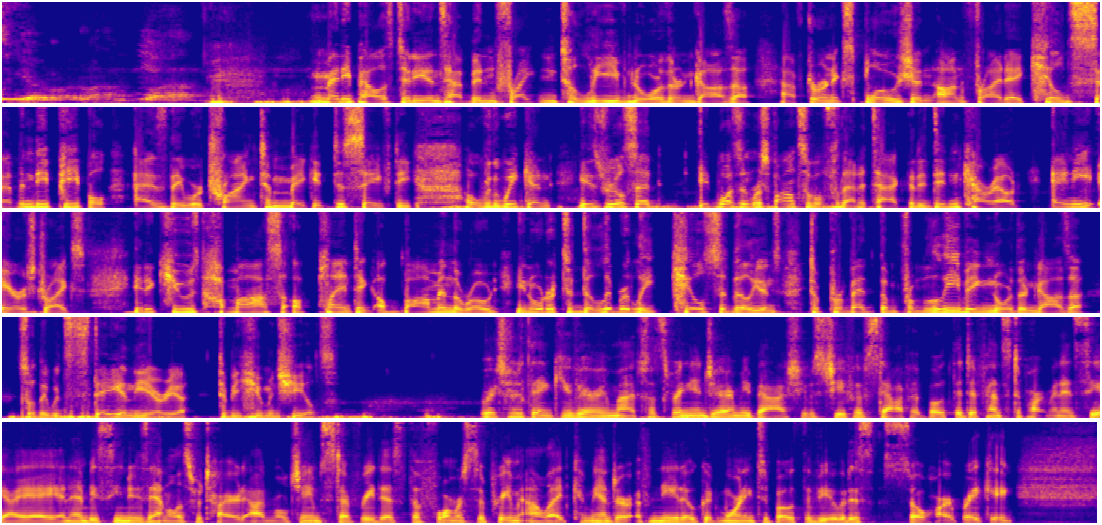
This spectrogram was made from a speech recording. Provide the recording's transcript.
Many Palestinians have been frightened to leave northern Gaza after an explosion on Friday killed 70 people as they were trying to make it to safety. Over the weekend, Israel said it wasn't responsible for that attack, that it didn't carry out any airstrikes. It accused Hamas of planting a bomb in the road in order to deliberately kill civilians to prevent them from leaving northern Gaza so they would stay in the area to be human shields. Richard, thank you very much. Let's bring in Jeremy Bash. He was chief of staff at both the Defense Department and CIA, and NBC News analyst, retired Admiral James Stavridis, the former Supreme Allied Commander of NATO. Good morning to both of you. It is so heartbreaking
